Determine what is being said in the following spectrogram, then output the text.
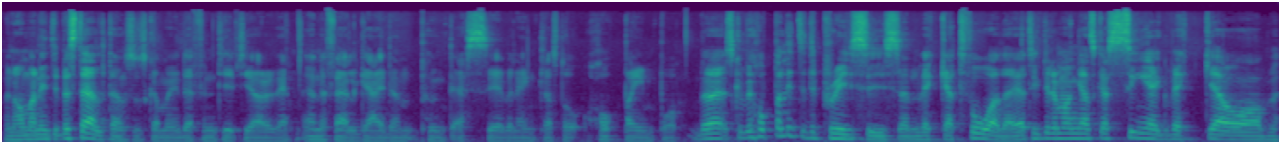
Men har man inte beställt den så ska man ju definitivt göra det. NFLguiden.se är väl enklast att hoppa in på. Ska vi hoppa lite till preseason vecka två där? Jag tyckte det var en ganska seg vecka av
